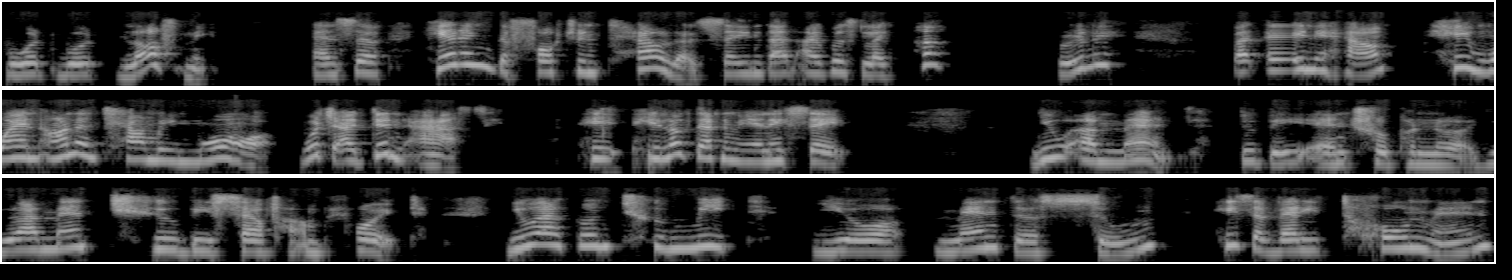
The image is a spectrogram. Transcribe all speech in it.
would would love me. And so hearing the fortune teller saying that, I was like, huh, really? But anyhow, he went on and tell me more, which I didn't ask. He he looked at me and he said, You are meant to be entrepreneur. You are meant to be self-employed. You are going to meet your mentor soon. He's a very tall man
